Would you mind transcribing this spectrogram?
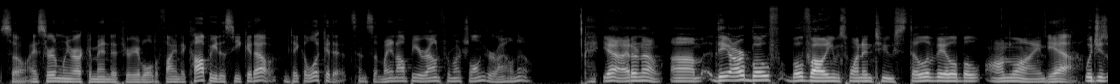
So I certainly recommend if you're able to find a copy to seek it out and take a look at it, since it might not be around for much longer. I don't know. Yeah, I don't know. Um, they are both both volumes one and two still available online. Yeah. which is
